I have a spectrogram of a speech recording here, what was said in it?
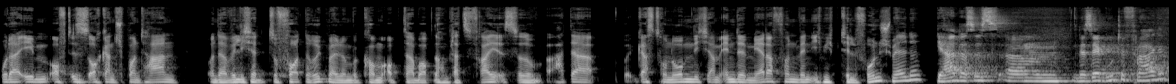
Oder eben oft ist es auch ganz spontan und da will ich ja sofort eine Rückmeldung bekommen, ob da überhaupt noch ein Platz frei ist. Also hat der Gastronom nicht am Ende mehr davon, wenn ich mich telefonisch melde? Ja, das ist ähm, eine sehr gute Frage.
